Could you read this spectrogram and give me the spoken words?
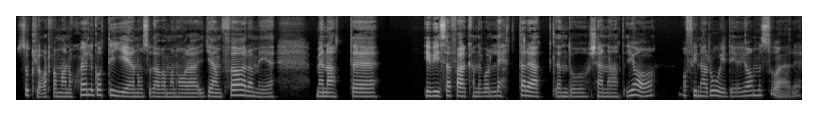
såklart vad man har själv gått igenom, sådär vad man har att jämföra med. Men att eh, i vissa fall kan det vara lättare att ändå känna att ja, och finna ro i det. Ja, men så är det.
